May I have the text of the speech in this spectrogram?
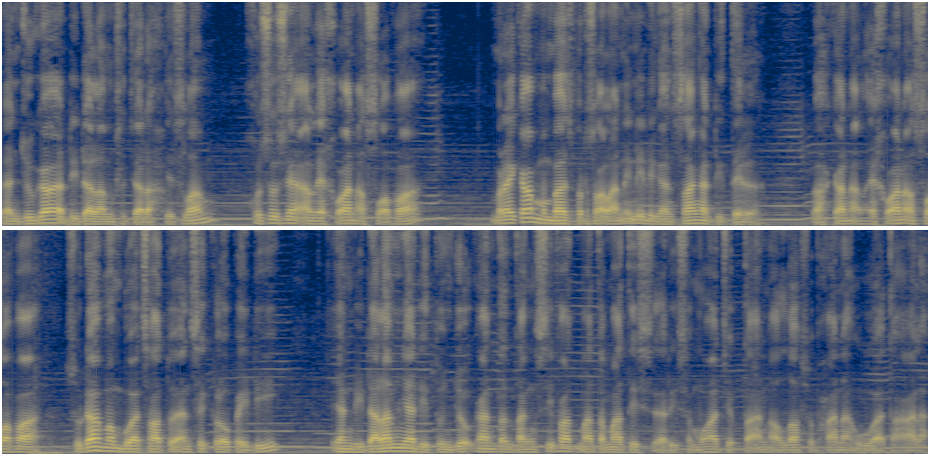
dan juga di dalam sejarah Islam khususnya Al-Ikhwan As-Safa mereka membahas persoalan ini dengan sangat detail. Bahkan Al-Ikhwan As-Sofa sudah membuat satu ensiklopedi yang di dalamnya ditunjukkan tentang sifat matematis dari semua ciptaan Allah Subhanahu wa taala.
